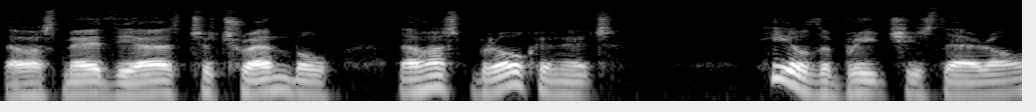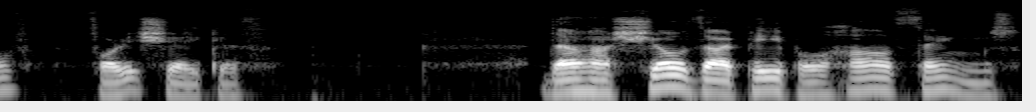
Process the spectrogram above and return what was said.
Thou hast made the earth to tremble, thou hast broken it. Heal the breaches thereof, for it shaketh. Thou hast showed thy people hard things.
